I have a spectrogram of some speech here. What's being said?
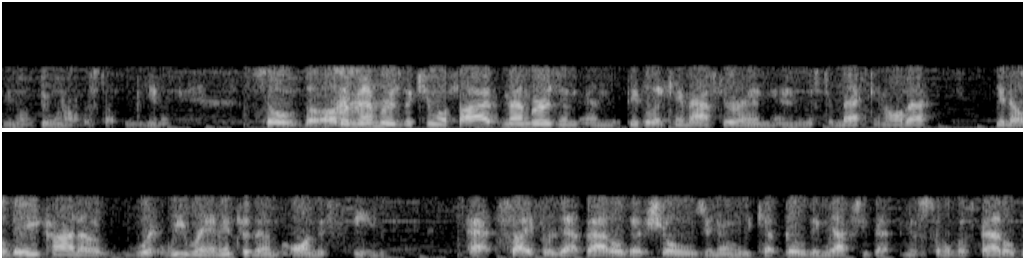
you know, doing all this stuff in the beginning. So the other members, the QN5 members and, and people that came after and, and Mr. Mech and all that, you know, they kind of, we ran into them on the scene at ciphers, at battles, at shows, you know, we kept building. We actually, you know, some of us battled,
